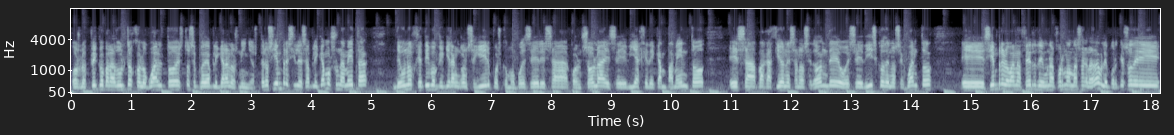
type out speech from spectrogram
os lo explico para adultos, con lo cual todo esto se puede aplicar a los niños. Pero siempre si les aplicamos una meta de un objetivo que quieran conseguir, pues como puede ser esa consola, ese viaje de campamento, esas vacaciones a no sé dónde o ese disco de no sé cuánto, eh, siempre lo van a hacer de una forma más agradable, porque eso de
